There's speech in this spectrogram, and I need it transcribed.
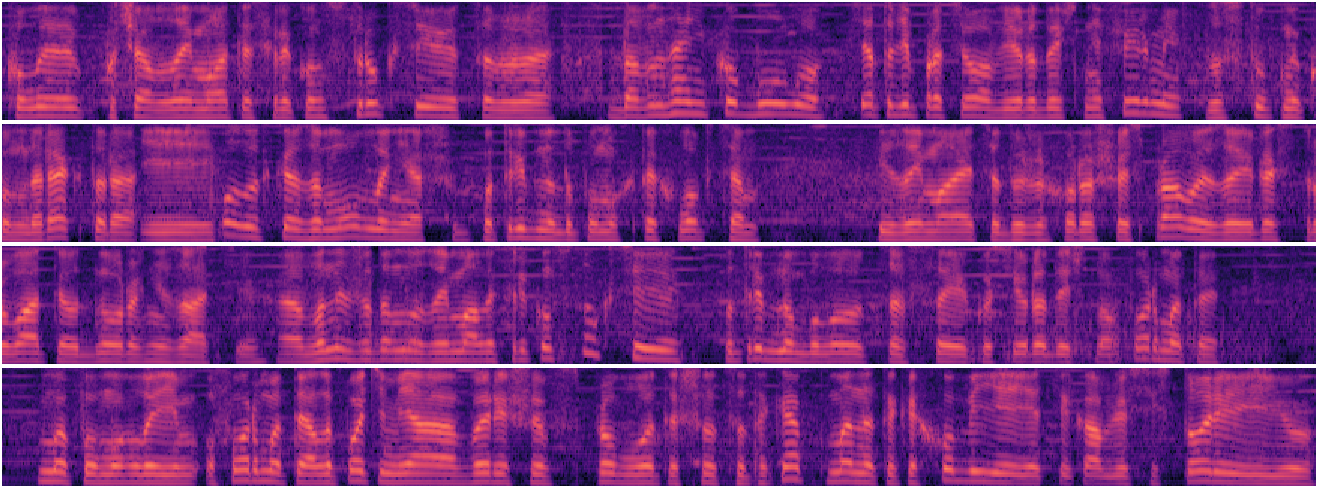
Коли почав займатися реконструкцією, це вже давненько було. Я тоді працював в юридичній фірмі заступником директора, і було таке замовлення, що потрібно допомогти хлопцям. І займаються дуже хорошою справою зареєструвати одну організацію. Вони вже давно займалися реконструкцією. Потрібно було це все якось юридично оформити. Ми допомогли їм оформити, але потім я вирішив спробувати, що це таке. У мене таке хобі є, я цікавлюсь історією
